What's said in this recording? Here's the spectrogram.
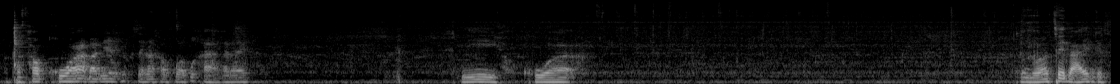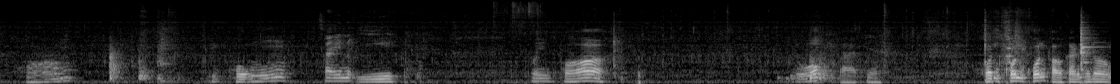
แล้วก็ข้าวคั่วบ้านเนี้ยใส่ละข้าวคั่วเพื่อขากันได้นี่ข้าวคั่วส่วนว่าใส่หลายก็หอมพริกผง ส่หน่อยอีกไม่พอโยกบาดเนี่ยคนคนคนเขากันพี่น้อง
